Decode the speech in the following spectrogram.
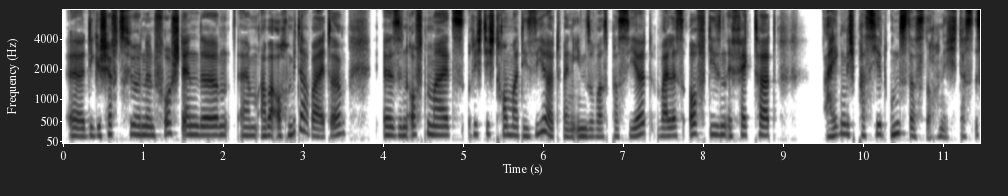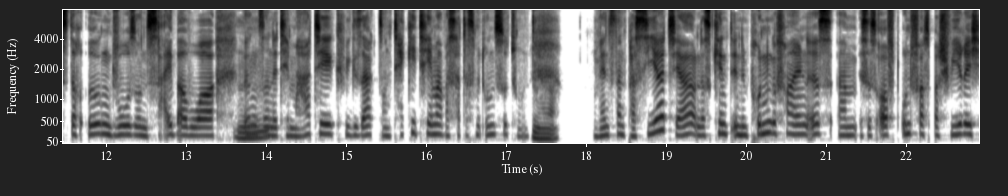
äh, die geschäftsführenden Vorstände, ähm, aber auch Mitarbeiter äh, sind oftmals richtig traumatisiert, wenn ihnen sowas passiert, weil es oft diesen Effekt hat, eigentlich passiert uns das doch nicht. Das ist doch irgendwo so ein Cyberwar, mhm. irgend so eine Thematik, wie gesagt, so ein Techie-Thema. Was hat das mit uns zu tun? Ja. Und wenn es dann passiert, ja, und das Kind in den Brunnen gefallen ist, ähm, ist es oft unfassbar schwierig,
